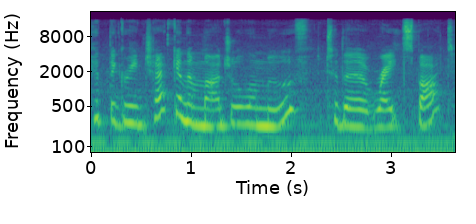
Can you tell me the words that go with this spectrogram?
Hit the green check and the module will move to the right spot.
